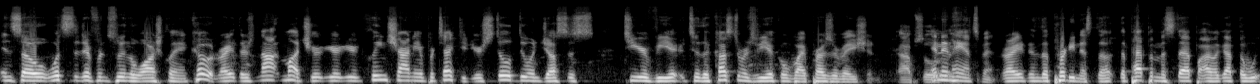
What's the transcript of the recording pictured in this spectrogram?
And so, what's the difference between the wash clay and coat? Right? There's not much. You're you're, you're clean, shiny, and protected. You're still doing justice to your ve- to the customer's vehicle by preservation Absolutely. and enhancement, right? And the prettiness, the the pep in the step. I got the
